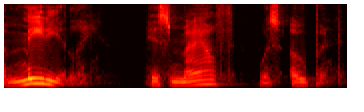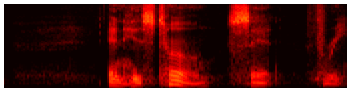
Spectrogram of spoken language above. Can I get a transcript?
Immediately, his mouth was opened and his tongue set free.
